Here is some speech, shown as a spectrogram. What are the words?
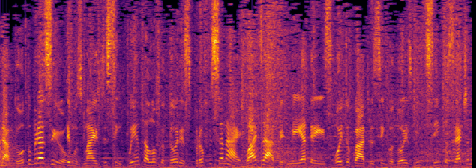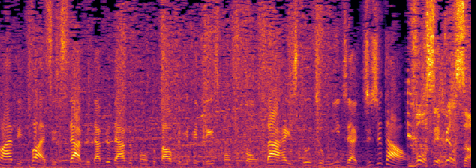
para todo o Brasil. Temos mais de 50 locutores profissionais. WhatsApp 63 8452 2579. Vozes www.palcomp3.com barra Estúdio Mídia Digital. Você pensa,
